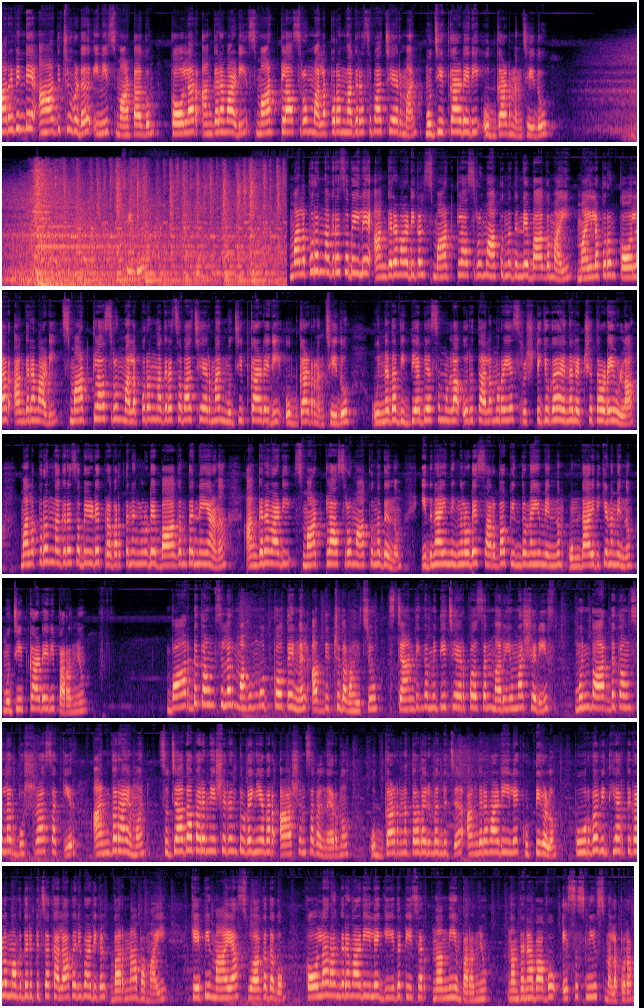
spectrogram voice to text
അറിവിന്റെ ആദ്യ ചുവട് ഇനി സ്മാർട്ടാകും. Kolar anganwadi smart class room Malappuram നഗരസഭാ ചെയർമാൻ മുജീബ് കാടേരി ഉദ്ഘാടനം ചെയ്തു. ചെയ്തു. മലപ്പുറം നഗരസഭയിലെ അങ്കനവാടികൾ സ്മാർട്ട് ക്ലാസ് റൂം ആക്കുന്നതിന്റെ ഭാഗമായി Malappuram Kolar anganwadi smart class room Malappuram നഗരസഭാ ചെയർമാൻ മുജീബ് കാടേരി ഉദ്ഘാടനം ചെയ്തു. ഉന്നത വിദ്യാഭ്യാസമുള്ള ഒരു തലമുറയെ സൃഷ്ടിക്കുക എന്ന ലക്ഷ്യത്തോടെയുള്ള മലപ്പുറം നഗരസഭയുടെ പ്രവർത്തനങ്ങളുടെ ഭാഗം തന്നെയാണ് അങ്കനവാടി സ്മാർട്ട് ക്ലാസ് റൂം ആക്കുന്നതെന്നും ഇതിനായി നിങ്ങളുടെ സർവ പിന്തുണയും എന്നും ഉണ്ടായിരിക്കണമെന്നും മുജീബ് കാടേരി പറഞ്ഞു. വാർഡ് കൗൺസിലർ മഹമ്മൂദ് കോത്തേങ്ങൽ അധ്യക്ഷത വഹിച്ചു. Standing committee chairperson Mariyuma Sharif മുൻ വാർഡ് കൗൺസിലർ ബുഷ്ര സക്കീർ അൻവർ അയമോൻ സുജാത പരമേശ്വരൻ തുടങ്ങിയവർ ആശംസകൾ നേർന്നു. ഉദ്ഘാടനത്തോടനുബന്ധിച്ച് അങ്കനവാടിയിലെ കുട്ടികളും പൂർവ വിദ്യാർത്ഥികളും അവതരിപ്പിച്ച കലാപരിപാടികൾ വർണാഭമായി. കെ പി മായ സ്വാഗതവും കോലാർ അങ്കനവാടിയിലെ ഗീത ടീച്ചർ നന്ദിയും പറഞ്ഞു. Nandana Babu S S news Malappuram.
